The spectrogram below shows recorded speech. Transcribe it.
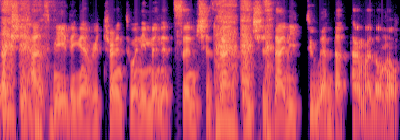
that she has meeting every turn 20 minutes. And she's, and she's 92 at that time. I don't know.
